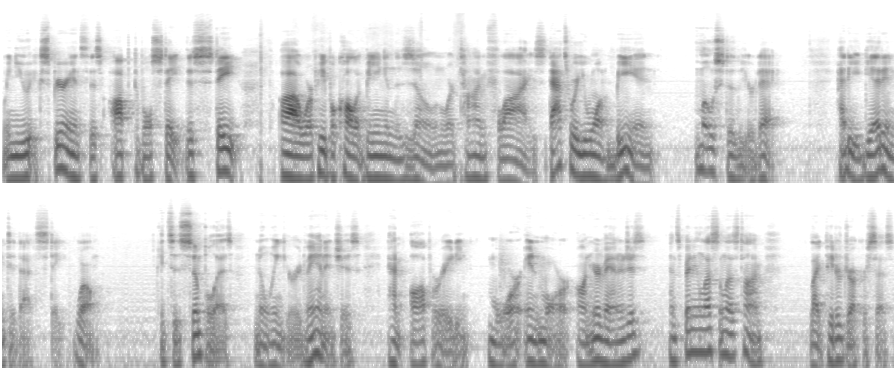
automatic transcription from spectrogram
when you experience this optimal state, this state uh, where people call it being in the zone, where time flies. That's where you want to be in most of your day. How do you get into that state? Well, it's as simple as knowing your advantages and operating more and more on your advantages and spending less and less time, like Peter Drucker says,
